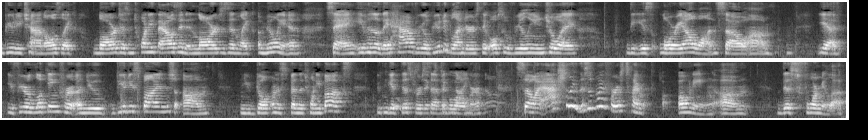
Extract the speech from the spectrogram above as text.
beauty channels like large as in 20,000 and large as in like a million saying even though they have real beauty blenders, they also really enjoy these L'Oreal ones. So, um, yeah, if you're looking for a new beauty sponge um, and you don't want to spend the 20 bucks, you can get this for seven over. So I actually, this is my first time owning um, this formula.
